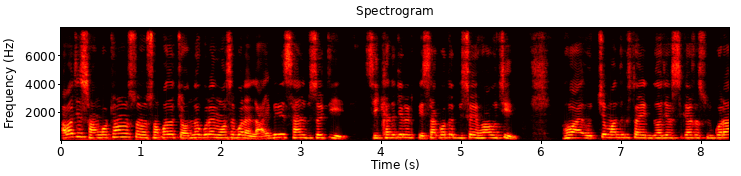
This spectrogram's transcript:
আবার যে সংগঠন সম্পাদক চন্দ্র গোড়াই মহাশয় বলেন লাইব্রেরি সায়েন্স বিষয়টি শিক্ষার্থীর জন্য পেশাগত বিষয় হওয়া উচিত। হওয়ায় উচ্চ মাধ্যমিক স্তরে দু হাজার শিক্ষাবর্ষ শুরু করা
